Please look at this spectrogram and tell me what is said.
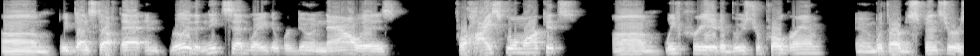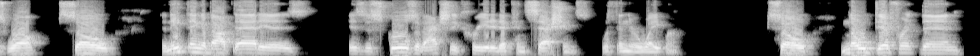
Um, we've done stuff that, and really the neat segue that we're doing now is for high school markets. Um, we've created a booster program and with our dispenser as well. So the neat thing about that is is the schools have actually created a concessions within their weight room. So no different than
